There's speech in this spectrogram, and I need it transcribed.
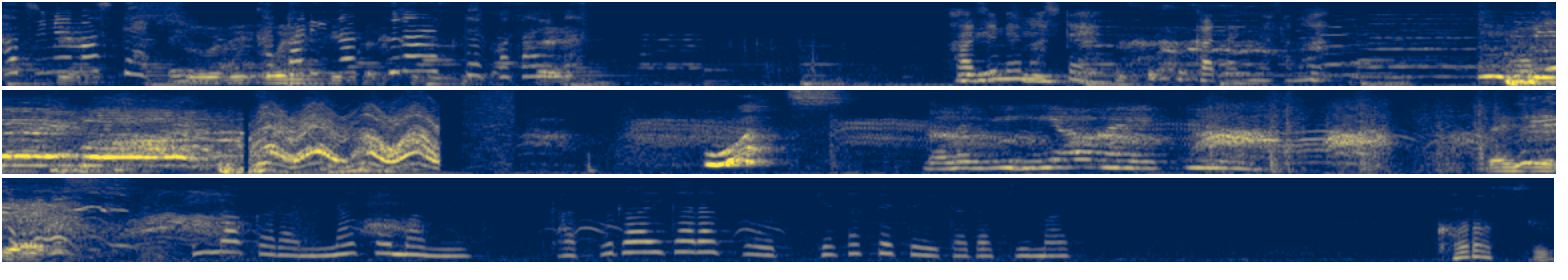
はじめまして。カタリナ・.クラエスでございます。はじめまして。カタリナ様 Alec. Bem direto. 今から皆様に春日井ガラスをつけさせていただきますカラス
